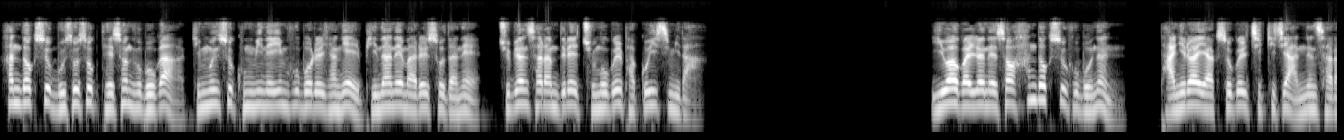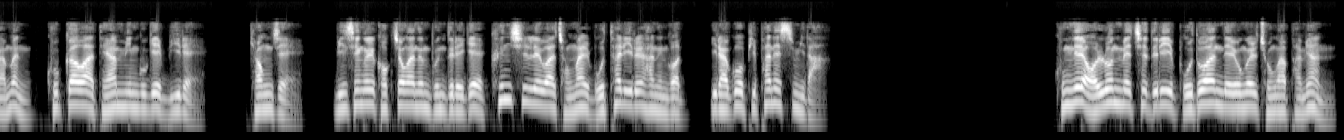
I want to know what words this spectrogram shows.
한덕수 무소속 대선 후보가 김문수 국민의힘 후보를 향해 비난의 말을 쏟아내 주변 사람들의 주목을 받고 있습니다. 이와 관련해서 한덕수 후보는 단일화 약속을 지키지 않는 사람은 국가와 대한민국의 미래, 경제, 민생을 걱정하는 분들에게 큰 신뢰와 정말 못할 일을 하는 것 이라고 비판했습니다. 국내 언론 매체들이 보도한 내용을 종합하면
